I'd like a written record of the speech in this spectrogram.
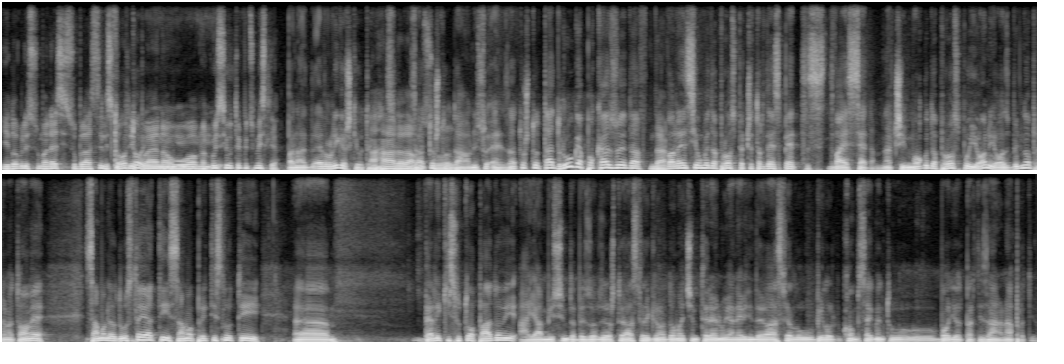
i dobili su Maresi su brasili 103 to, poena u ovom. Na koju si utakmicu mislio? Pa na evroligaški utakmicu. Aha, da, da. Zato što, su... da, oni su, e, zato što ta druga pokazuje da, da. Valencija ume da prospe 45-27. Znači, mogu da prospu i oni ozbiljno, prema tome, samo ne odustajati, samo pritisnuti, e, veliki su to padovi, a ja mislim da bez obzira što je Asvel igrao na domaćem terenu, ja ne vidim da je Asvel u bilo kom segmentu bolji od Partizana, naprotiv.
